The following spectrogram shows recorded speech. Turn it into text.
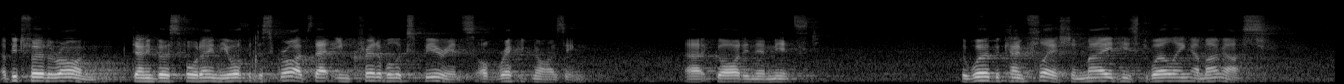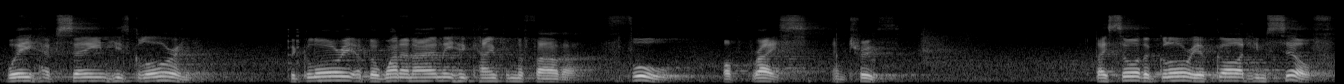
A bit further on, down in verse 14, the author describes that incredible experience of recognising uh, God in their midst. The Word became flesh and made his dwelling among us. We have seen his glory, the glory of the one and only who came from the Father, full of grace and truth. They saw the glory of God himself,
